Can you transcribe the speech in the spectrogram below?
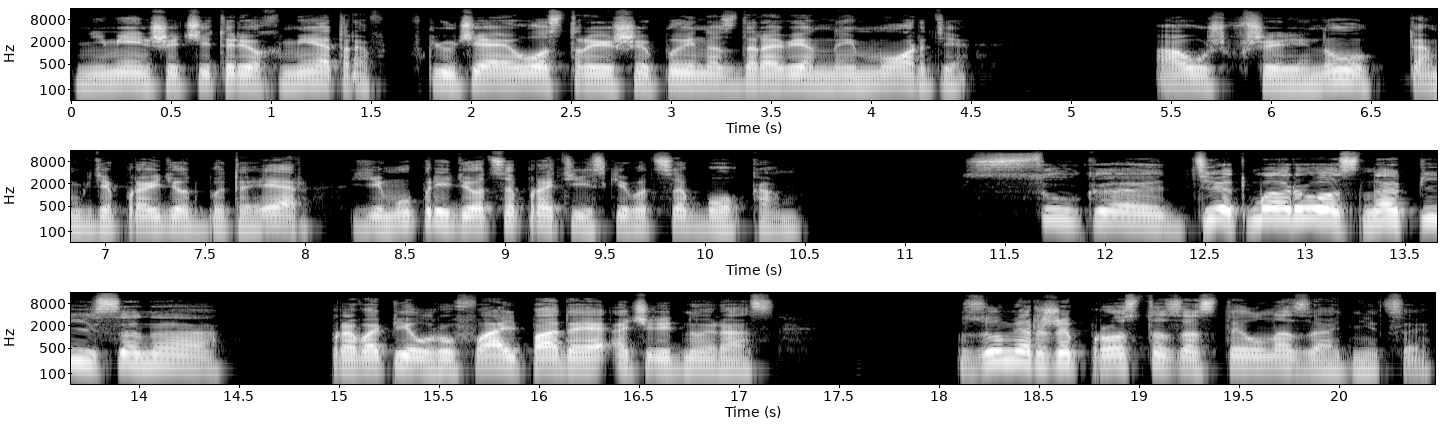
Не меньше четырех метров, включая острые шипы на здоровенной морде. А уж в ширину, там где пройдет БТР, ему придется протискиваться боком. «Сука, Дед Мороз написано!» — провопил Руфаль, падая очередной раз. Зумер же просто застыл на заднице.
